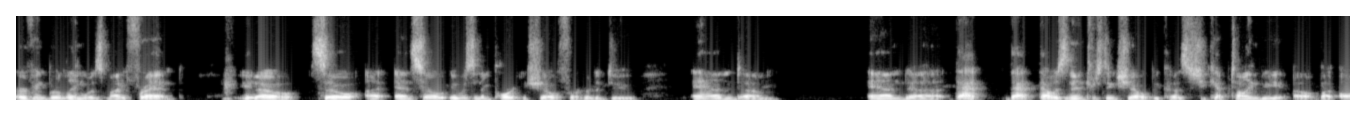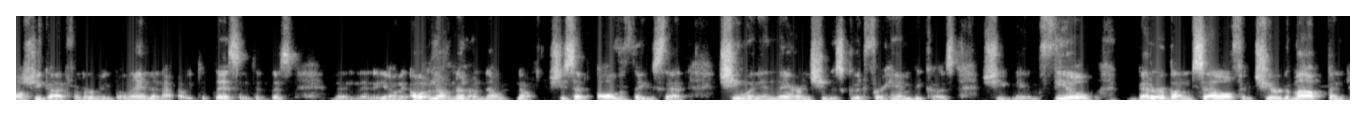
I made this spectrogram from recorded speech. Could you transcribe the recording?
Irving Berlin was my friend. You know, so uh, and so it was an important show for her to do, and um, and uh, that that that was an interesting show because she kept telling me uh, about all she got from Irving Berlin and how he did this and did this, and, and, you know. Oh no, no, no, no, no. She said all the things that she went in there and she was good for him because she made him feel better about himself and cheered him up. And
